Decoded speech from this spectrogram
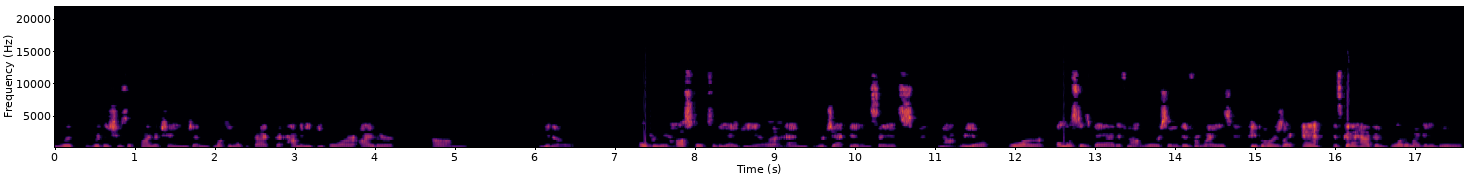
with with issues of climate change and looking at the fact that how many people are either, um, you know, openly hostile to the idea and reject it and say it's not real, or almost as bad, if not worse, in a different way, is people who are just like, eh, it's going to happen. What am I going to do?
